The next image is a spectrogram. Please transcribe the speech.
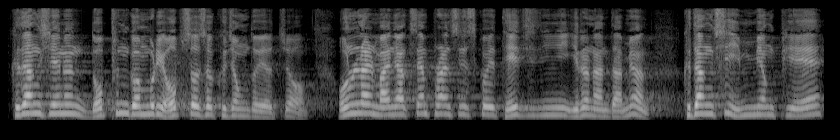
그 당시에는 높은 건물이 없어서 그 정도였죠. 오늘날 만약 샌프란시스코에 대지진이 일어난다면 그 당시 인명 피해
